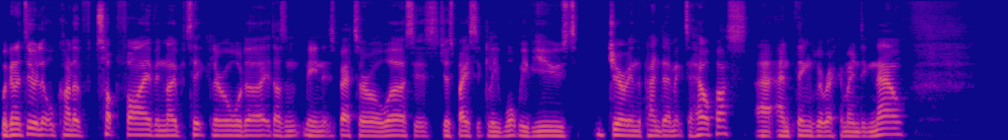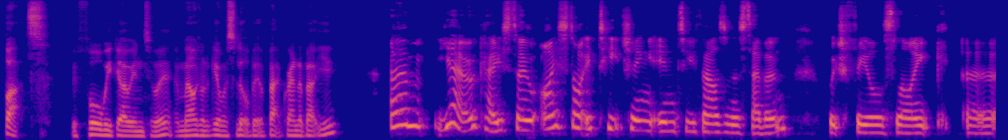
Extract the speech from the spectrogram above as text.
We're going to do a little kind of top five in no particular order. It doesn't mean it's better or worse. It's just basically what we've used during the pandemic to help us uh, and things we're recommending now. But before we go into it, Mel, do you want to give us a little bit of background about you? Um, yeah, okay. So I started teaching in 2007, which feels like uh,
